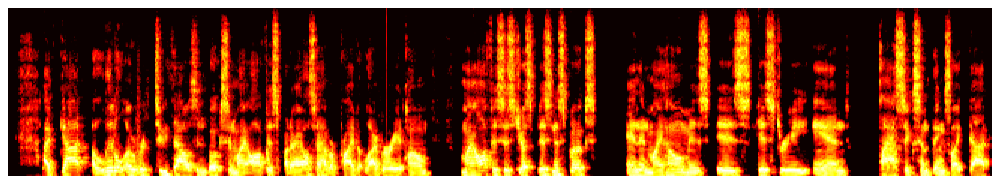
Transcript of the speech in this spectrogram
I've got a little over 2,000 books in my office, but I also have a private library at home. My office is just business books, and then my home is is history and classics and things like that.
